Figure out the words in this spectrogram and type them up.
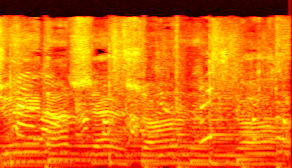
距离那些双人床。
